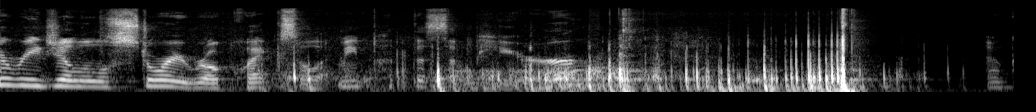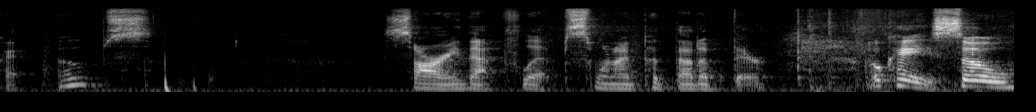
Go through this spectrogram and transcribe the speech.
to read you a little story real quick. So let me put this up here. Okay, oops. Sorry, that flips when I put that up there. Okay, so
